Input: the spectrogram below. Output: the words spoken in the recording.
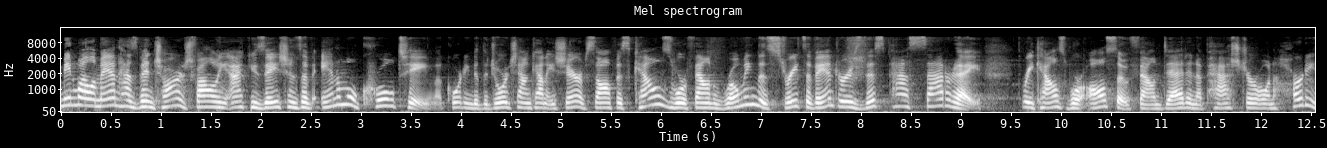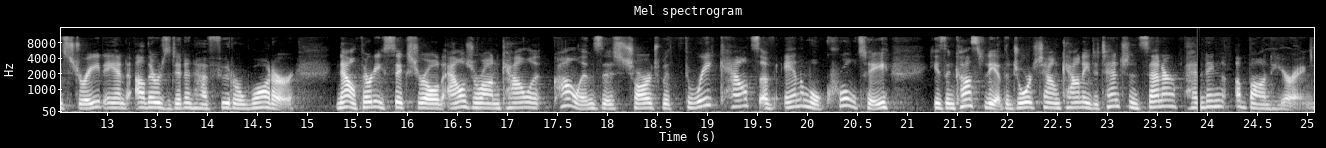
Meanwhile, a man has been charged following accusations of animal cruelty. According to the Georgetown County Sheriff's Office, cows were found roaming the streets of Andrews this past Saturday. Three cows were also found dead in a pasture on Hardy Street, and others didn't have food or water. Now, 36-year-old Algeron Collins is charged with three counts of animal cruelty. He's in custody at the Georgetown County Detention Center pending a bond hearing.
